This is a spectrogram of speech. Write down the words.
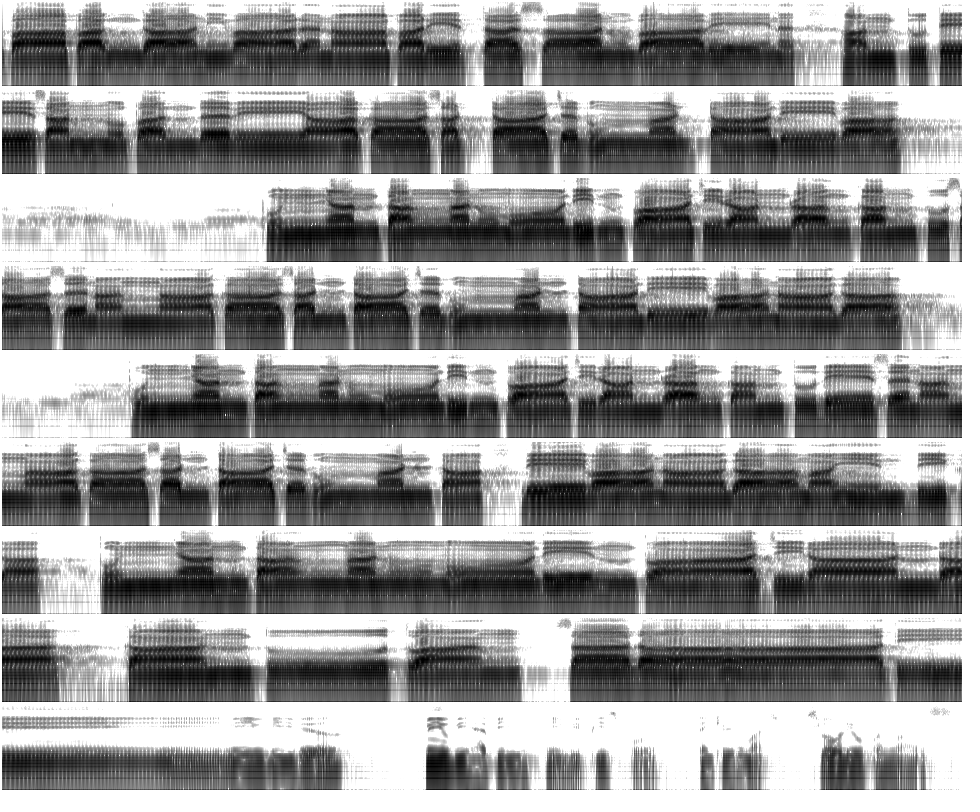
පාපංගානිවාරණා පරිත්තස්සානුභාවේන හන්තුතේ සන්නුපන්දවේයාකා සට්ටාච බුම්මට්ටා දේවා පුඤ්ඤන්තං අනුමෝදිත්වා චිරන්රංකන්තු සාසනං ආකාසට්ටාච බුම්මන්ටා දේවානාගා පුඤ්ඤන්තං අනුමෝදින්त्वा චිරන් රංකන්තු දේශනං ආකාසණ්ඨා ච බුම්මණ්ඨා දේවානාගා මහිද්దికා පුඤ්ඤන්තං අනුමෝදින්त्वा චිරන් රා कान्तु त्वां sadati. May you be well, may you be happy, may you be peaceful. Thank you very much. Slowly open your eyes.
